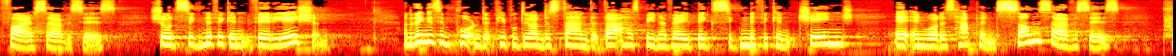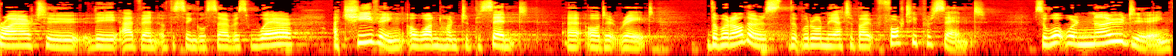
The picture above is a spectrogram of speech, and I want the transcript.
fire services showed significant variation. And I think it's important that people do understand that that has been a very big significant change in what has happened. Some services prior to the advent of the single service were achieving a 100% uh, audit rate. There were others that were only at about 40%. So what we're now doing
